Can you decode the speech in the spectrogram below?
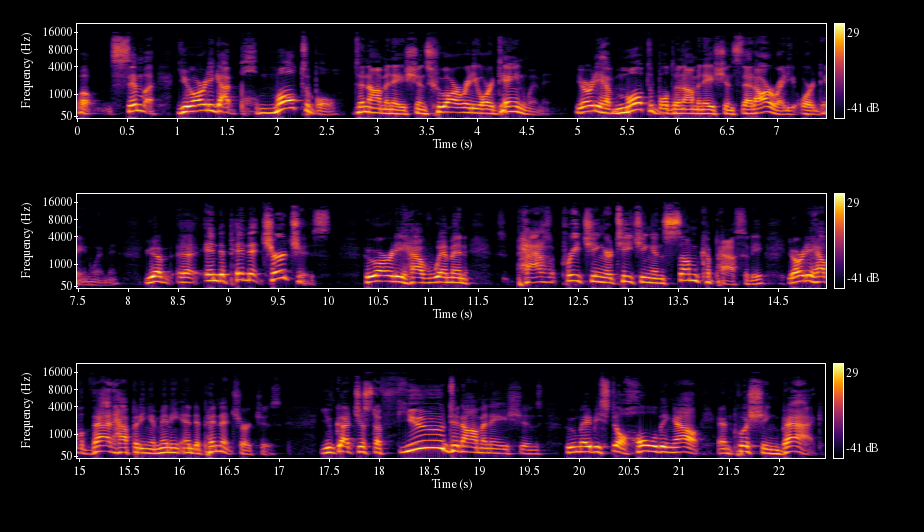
Well, sim- you already got multiple denominations who already ordain women. You already have multiple denominations that already ordain women. You have uh, independent churches who already have women pass, preaching or teaching in some capacity. You already have that happening in many independent churches. You've got just a few denominations who may be still holding out and pushing back.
